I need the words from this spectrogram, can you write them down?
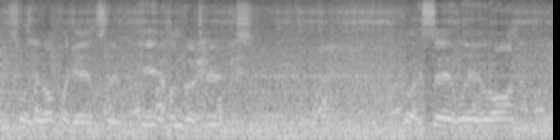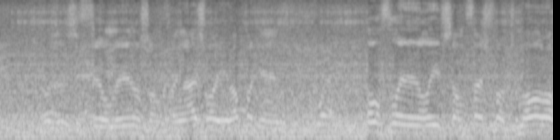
That's what you're up against. The 800 hooks. Got to set later on. Because it's a full moon or something. That's what you're up against. Hopefully they'll leave some fish for tomorrow.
